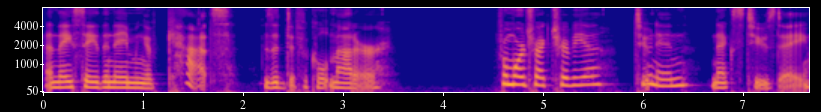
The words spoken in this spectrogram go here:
And they say the naming of cats is a difficult matter. For more Trek trivia, tune in next Tuesday.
